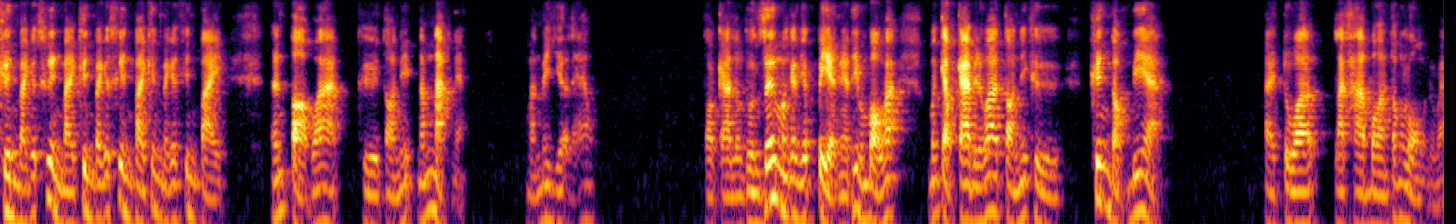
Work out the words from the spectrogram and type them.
ขึ้นไปก็ขึ้นไปขึ้นไปก็ขึ้นไปขึ้นไปก็ขึ้นไปนั้นตอบว่าคือตอนนี้น้ำหนักเนี่ย มันไม่เยอะแล้ว ต่อการลงทุนซึ่งมันก็จะเปลี่ยนเนี่ยที่ผมบอกว่ามันกลับกลายเป็นว่าตอนนี้คือขึ้นดอกเบี้ยไอตัวราคาบอลต้องลงถูกไหม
